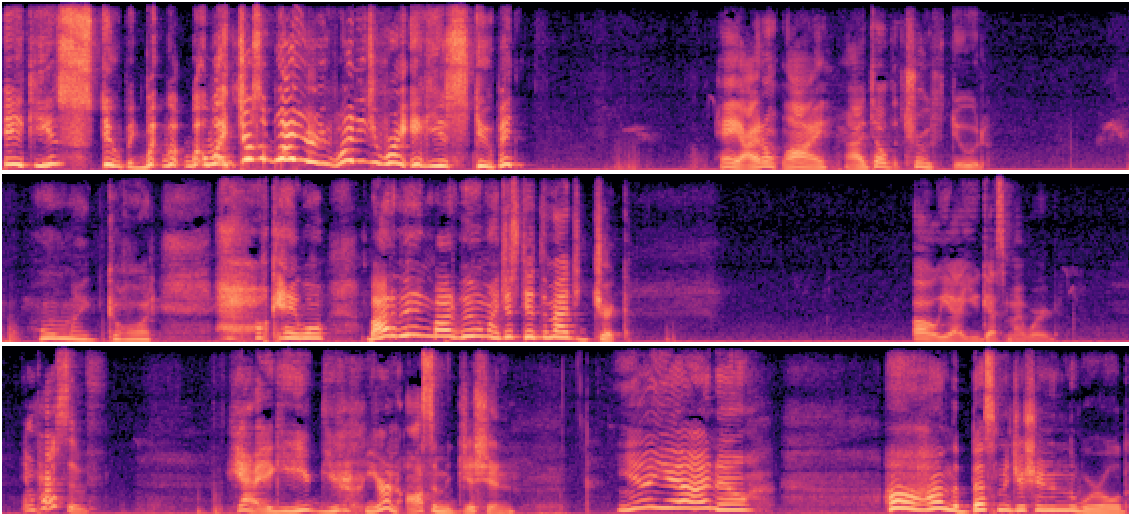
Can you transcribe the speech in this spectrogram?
Iggy is stupid. Wait, wait, wait, Joseph, why are you, why did you write Iggy is stupid? Hey, I don't lie. I tell the truth, dude. Oh my god. Okay, well, bada bing, bada boom, I just did the magic trick. Oh, yeah, you guessed my word. Impressive. Yeah, Iggy, you're, you're an awesome magician. Yeah, yeah, I know. Oh, I'm the best magician in the world.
